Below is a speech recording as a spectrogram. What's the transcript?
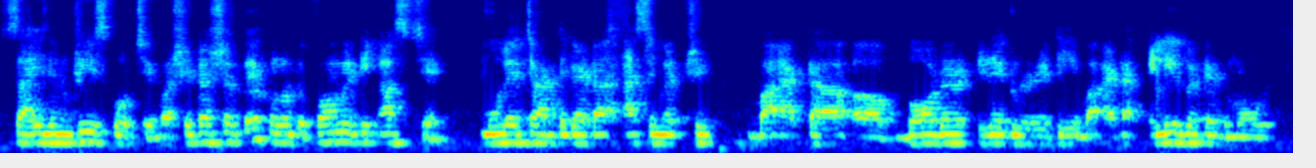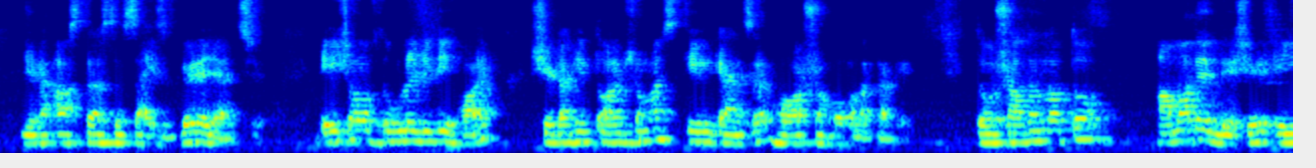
সাইজ ইনক্রিজ করছে, বা সেটার সাথে কোনো ডিফর্মিটি আসছে। মোলের চারদিকে একটা অ্যাসিমেট্রিক বা একটা বর্ডার ইরেগুলারিটি বা একটা এলিভেটেড মোল যেটা আস্তে আস্তে সাইজ বেড়ে যাচ্ছে। এই সমস্তগুলো যদি হয়, সেটা কিন্তু অনেক সময় স্কিন ক্যান্সার হওয়ার সম্ভাবনা থাকে। তো সাধারণত আমাদের দেশে এই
